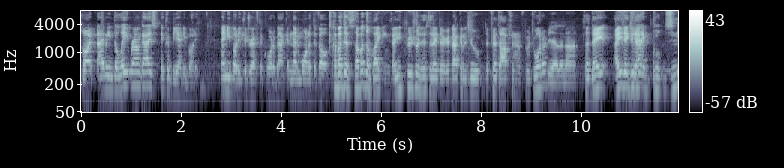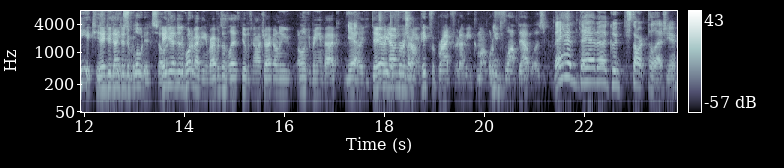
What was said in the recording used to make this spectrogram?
But I mean, the late round guys, it could be anybody. anybody could draft a quarterback and then want to develop. How about this? How about the Vikings? I'm pretty sure today they're not going to do the fifth option of Bridgewater. Yeah, they're not. So they, I think they do guy that. bl- Zniak, his They do that he to the- exploded. So They did that to the quarterback game. Bradford's on the last year of his contract. I don't know. I don't know if you bring him back. Yeah. So They they are traded now a first round game. pick for Bradford. I mean, come on, what a You- flop that was. They had they had a good start to last year,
